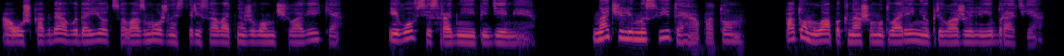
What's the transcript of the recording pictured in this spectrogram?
а уж когда выдается возможность рисовать на живом человеке, и вовсе сродни эпидемии. Начали мы с Витой, а потом... Потом лапы к нашему творению приложили и братья.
